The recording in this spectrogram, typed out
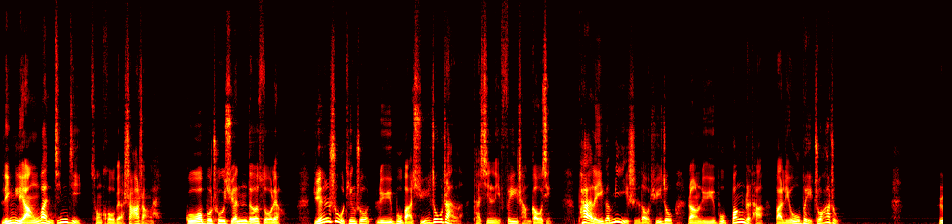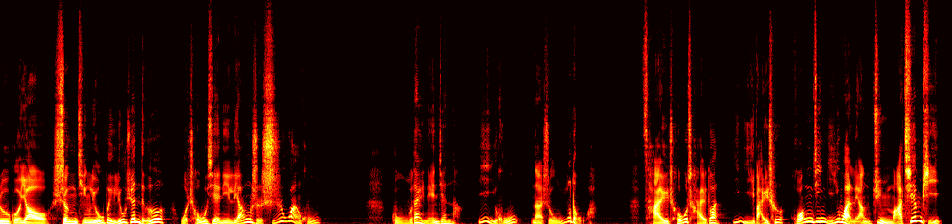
领两万精骑从后边杀上来。果不出玄德所料，袁术听说吕布把徐州占了，他心里非常高兴，派了一个密使到徐州，让吕布帮着他把刘备抓住。如果要生擒刘备、刘玄德，我酬谢你粮食十万斛。古代年间呐，一壶那是五斗啊，彩绸彩缎一百车，黄金一万两，骏马千匹，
